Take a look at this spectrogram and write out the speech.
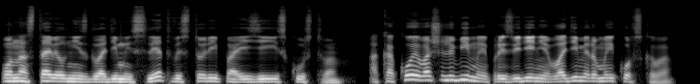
Он оставил неизгладимый след в истории поэзии и искусства. А какое ваше любимое произведение Владимира Маяковского?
